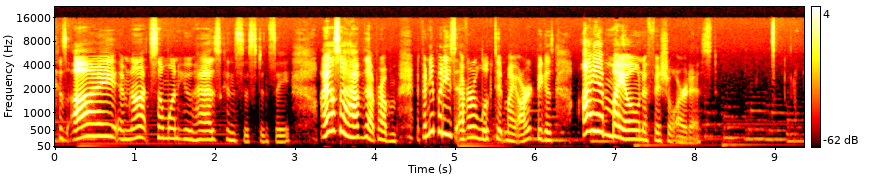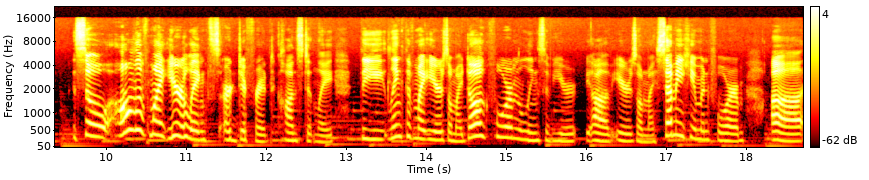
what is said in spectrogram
Because I am not someone who has consistency. I also have that problem. If anybody's ever looked at my art, because I am my own official artist, so all of my ear lengths are different constantly. The length of my ears on my dog form, the lengths of ear, uh, ears on my semi-human form, uh,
